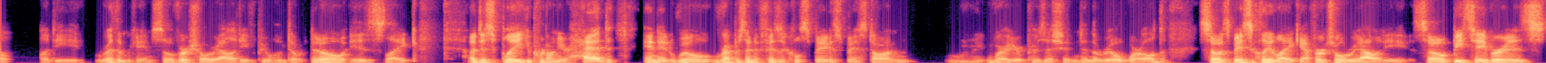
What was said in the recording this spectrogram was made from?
reality rhythm game. So virtual reality, for people who don't know, is like a display you put on your head, and it will represent a physical space based on where you're positioned in the real world. So it's basically like yeah, virtual reality. So Beat Saber is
